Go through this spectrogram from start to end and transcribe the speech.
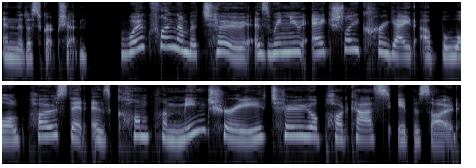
in the description. Workflow number two is when you actually create a blog post that is complementary to your podcast episode.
